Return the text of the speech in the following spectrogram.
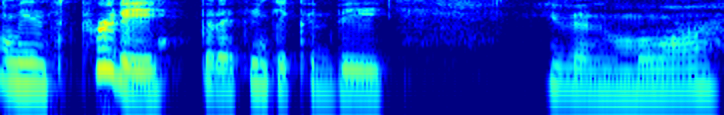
I mean, it's pretty, but I think it could be even more.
